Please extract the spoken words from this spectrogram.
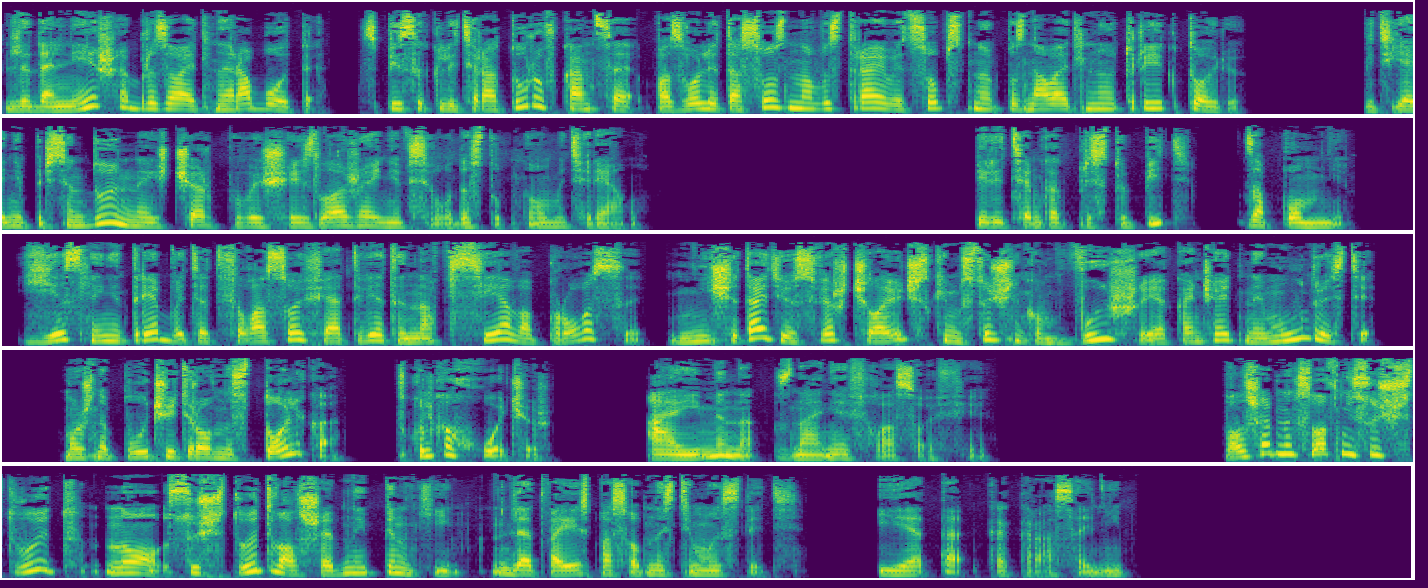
Для дальнейшей образовательной работы список литературы в конце позволит осознанно выстраивать собственную познавательную траекторию, ведь я не претендую на исчерпывающее изложение всего доступного материала. Перед тем, как приступить, запомни, если не требовать от философии ответы на все вопросы, не считать ее сверхчеловеческим источником высшей и окончательной мудрости, можно получить ровно столько, сколько хочешь, а именно знания философии. Волшебных слов не существует, но существуют волшебные пинки для твоей способности мыслить. И это как раз они.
